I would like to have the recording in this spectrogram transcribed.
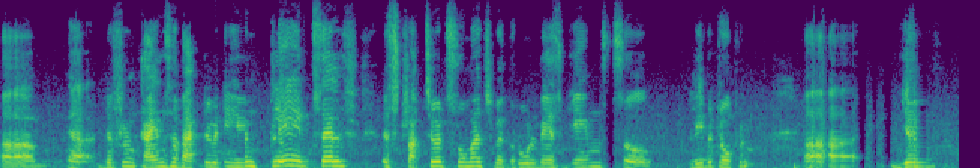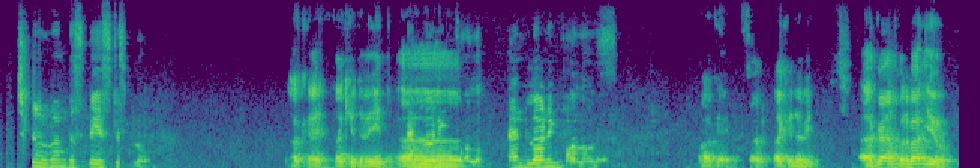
um, uh, different kinds of activity. Even play itself is structured so much with rule-based games, so leave it open. Uh, give children the space to explore. Okay, thank you, Naveen. And, learning, follow- and learning follows. Okay, so thank you, Naveen. Uh, Grant, what about you?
